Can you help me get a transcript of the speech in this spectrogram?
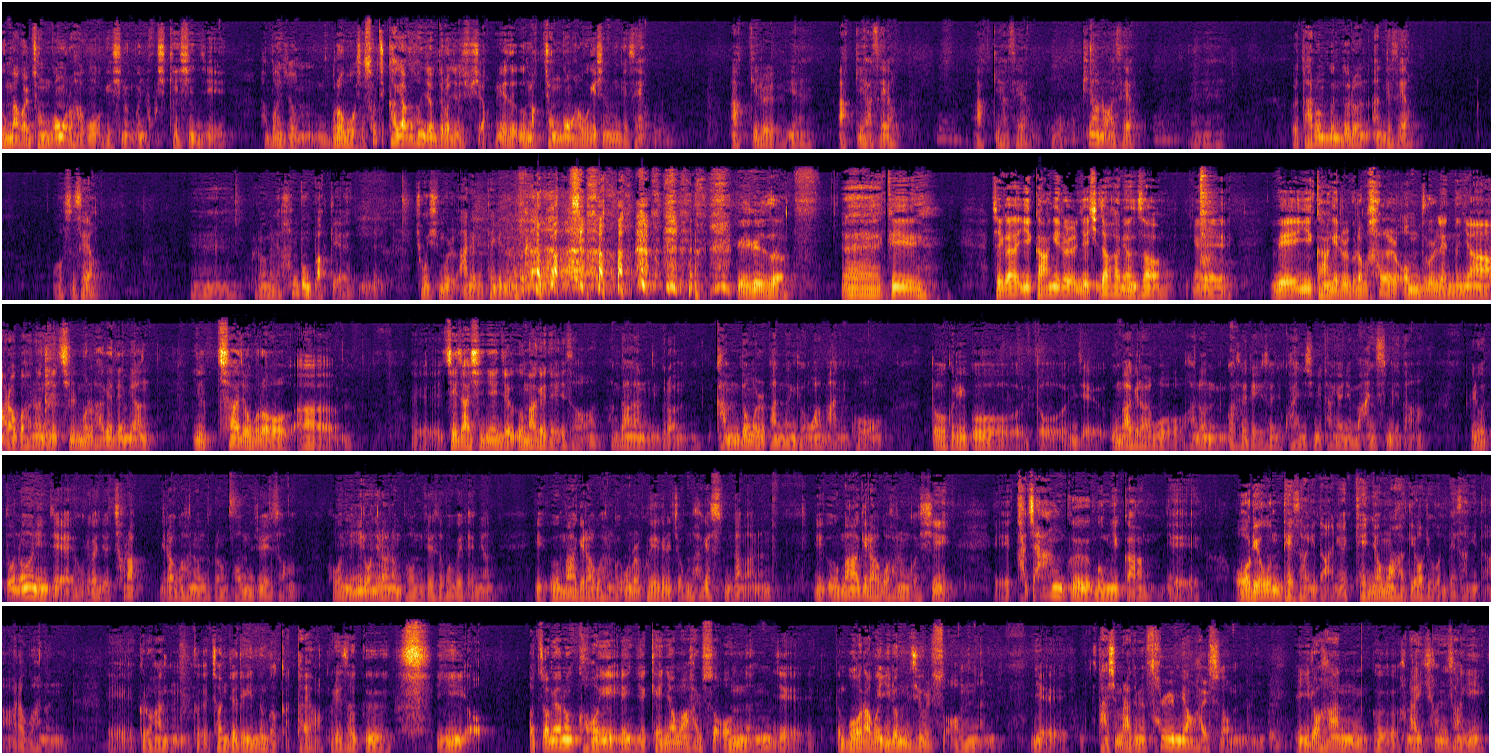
음악을 전공으로 하고 계시는 분이 혹시 계신지 한번 좀 물어보시죠. 솔직하게 한번 손 좀 들어주십시오. 그래서 음악 전공하고 계시는 분 계세요? 악기를, 예. 악기 하세요? 악기 하세요? 뭐, 피아노 하세요? 예. 그리고 다른 분들은 안 계세요? 없으세요? 예. 그럼 이제 한 분밖에 이제 조심을 안 해도 되겠네요. 그래서, 에, 그, 제가 이 강의를 이제 시작하면서 예, 왜이 강의를 그럼 할 엄두를 냈느냐라고 하는 질문을 하게 되면 일차적으로 아, 예, 제 자신이 이제 음악에 대해서 상당한 그런 감동을 받는 경우가 많고 또 그리고 또 이제 음악이라고 하는 것에 대해서 이제 관심이 당연히 많습니다. 그리고 또는 이제 우리가 이제 철학이라고 하는 그런 범주에서 혹은 이론이라는 범주에서 보게 되면 이 음악이라고 하는 것 오늘 그 얘기를 조금 하겠습니다만은 이 음악이라고 하는 것이 예, 가장 그 뭡니까 예, 어려운 대상이다 아니면 개념화하기 어려운 대상이다라고 하는 예, 그러한 그 전제도 있는 것 같아요. 그래서 그 이 어쩌면은 거의 이제 개념화할 수 없는 이제 그 뭐라고 이름 지을 수 없는 이제 다시 말하자면 설명할 수 없는 이러한 그 하나의 현상이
